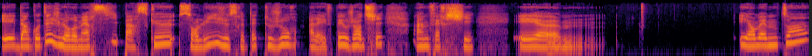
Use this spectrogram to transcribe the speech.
Et d'un côté, je le remercie parce que sans lui, je serais peut-être toujours à l'AFP aujourd'hui à me faire chier. Et, euh, et en même temps,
